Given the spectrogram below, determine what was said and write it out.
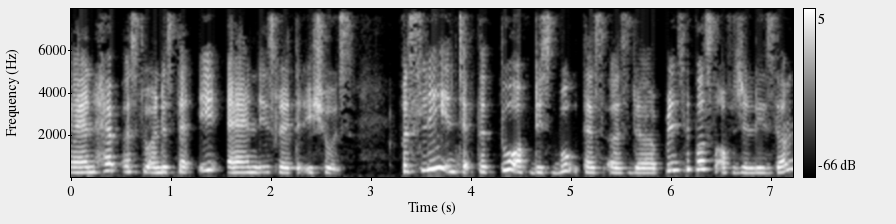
and help us to understand it and its related issues. Firstly, in chapter 2 of this book tells us the principles of journalism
